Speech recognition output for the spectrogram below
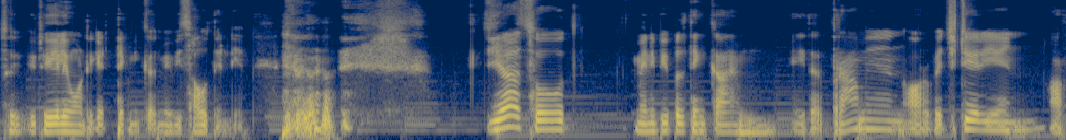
so if you really want to get technical maybe south indian yeah so many people think i'm either brahmin or vegetarian or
